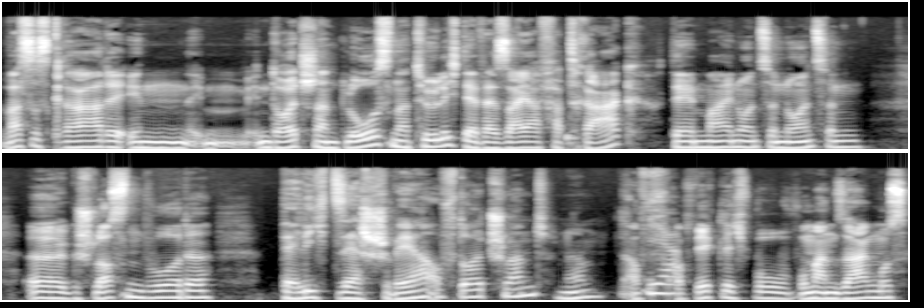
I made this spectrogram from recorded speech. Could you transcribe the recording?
was ist gerade in, in, in Deutschland los? Natürlich der Versailler Vertrag, der im Mai 1919 äh, geschlossen wurde der liegt sehr schwer auf Deutschland, ne? auf, ja. auf wirklich, wo, wo man sagen muss,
